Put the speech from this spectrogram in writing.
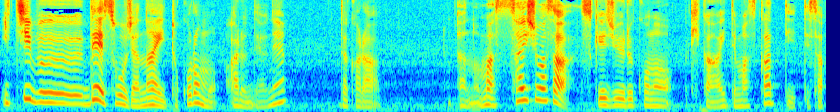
一部でそうじゃないところもあるんだよねだからあのまあ最初はさスケジュールこの期間空いてますかって言ってさ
